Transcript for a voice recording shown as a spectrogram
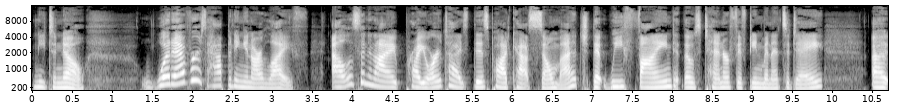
need to know. Whatever's happening in our life, Allison and I prioritize this podcast so much that we find those 10 or 15 minutes a day. Uh,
